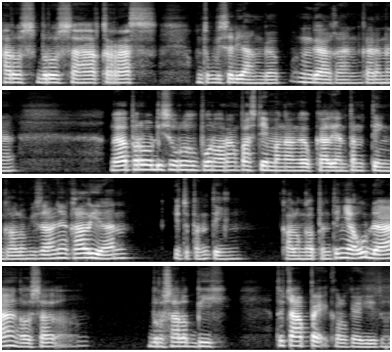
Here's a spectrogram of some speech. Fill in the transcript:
Harus berusaha keras untuk bisa dianggap enggak kan? Karena nggak perlu disuruh pun orang pasti menganggap kalian penting. Kalau misalnya kalian itu penting. Kalau nggak penting ya udah nggak usah berusaha lebih. Itu capek kalau kayak gitu.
